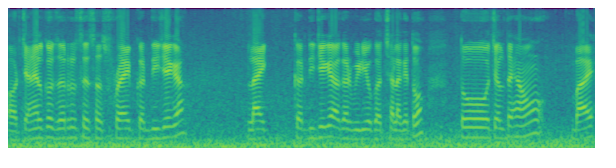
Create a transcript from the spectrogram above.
और चैनल को ज़रूर से सब्सक्राइब कर दीजिएगा। लाइक कर दीजिएगा अगर वीडियो को अच्छा लगे तो। तो चलते हैं बाय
